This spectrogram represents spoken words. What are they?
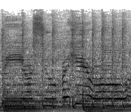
be your superhero.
